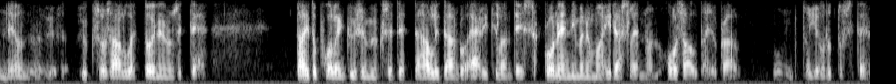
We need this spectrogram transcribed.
ne on yksi osa-alue, toinen on sitten taitopuolen kysymykset, että hallitaanko ääritilanteissa koneen nimenomaan hidaslennon osalta, joka on jouduttu sitten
